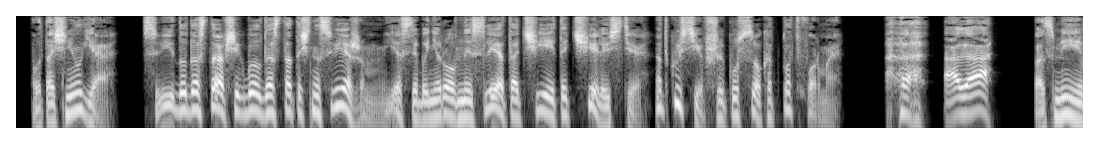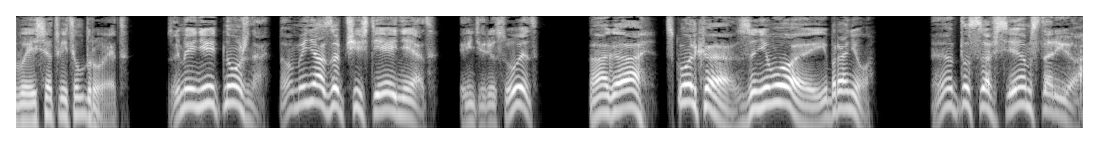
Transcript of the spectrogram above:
— уточнил я. С виду доставщик был достаточно свежим, если бы не ровный след от чьей-то челюсти, откусивший кусок от платформы. «Ха, ага», — посмеиваясь, ответил дроид. «Заменить нужно, но у меня запчастей нет. Интересует?» «Ага. Сколько за него и броню?» это совсем старье»,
